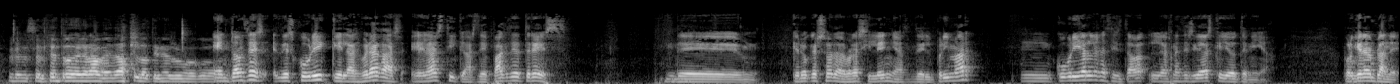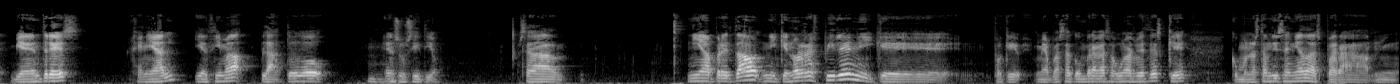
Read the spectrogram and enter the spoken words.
Es el centro de gravedad, lo tienes un poco... entonces descubrí que las bragas elásticas de pack de 3, de, creo que son las brasileñas del Primark, mm, cubrían las, necesitaba- las necesidades que yo tenía. Porque era en plan de, vienen tres, genial, y encima, pla, todo en su sitio. O sea, ni apretado, ni que no respire, ni que... Porque me ha pasado con bragas algunas veces que, como no están diseñadas para mm,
